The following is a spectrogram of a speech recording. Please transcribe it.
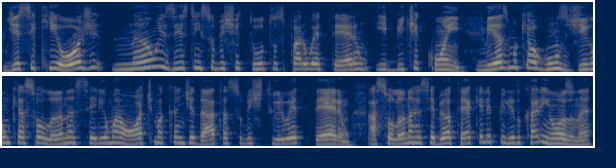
disse que hoje não existem substitutos para o Ethereum e Bitcoin, mesmo que alguns digam que a Solana seria uma ótima candidata a substituir o Ethereum. A Solana recebeu até aquele apelido carinhoso, né?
